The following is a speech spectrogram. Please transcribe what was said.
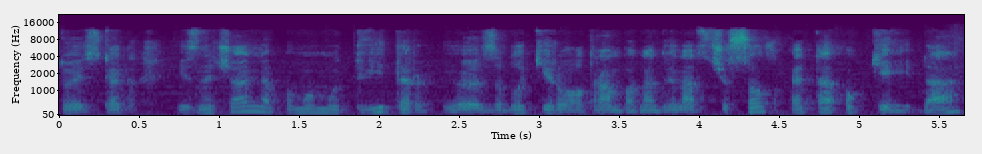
то есть, как изначально, по-моему, Твиттер э, заблокировал Трампа на 12 часов, это окей, да?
